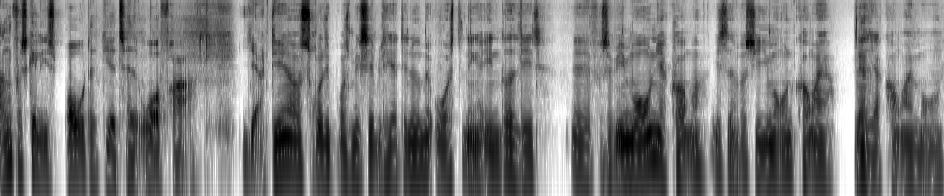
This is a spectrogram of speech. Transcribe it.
mange forskellige sprog, der de har taget ord fra. Ja, det er også, tror jeg, bruger som eksempel her. Det er noget med ordstillinger ændret lidt. Øh, For eksempel, i morgen jeg kommer, i stedet for at sige, i morgen kommer jeg. Ja. Ja. jeg kommer i morgen.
